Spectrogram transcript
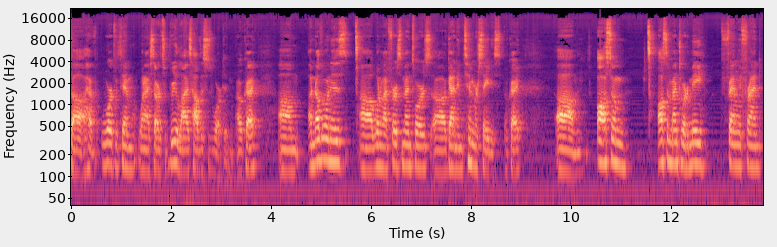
to have worked with him when I started to realize how this is working, okay? Um, another one is uh, one of my first mentors, uh, a guy named Tim Mercedes, okay? Um, awesome, awesome mentor to me, family friend.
